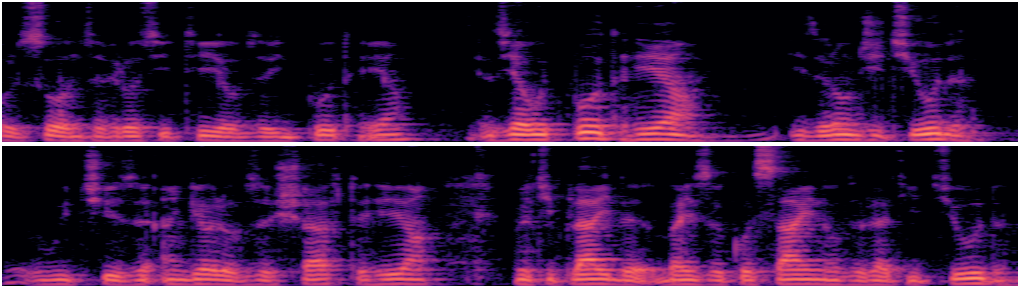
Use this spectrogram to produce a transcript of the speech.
also on the velocity of the input here. The output here is the longitude, which is the angle of the shaft here, multiplied by the cosine of the latitude,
